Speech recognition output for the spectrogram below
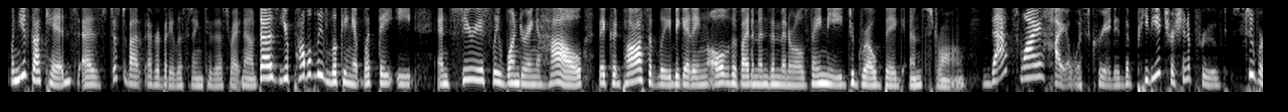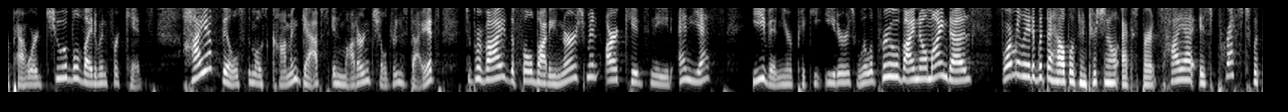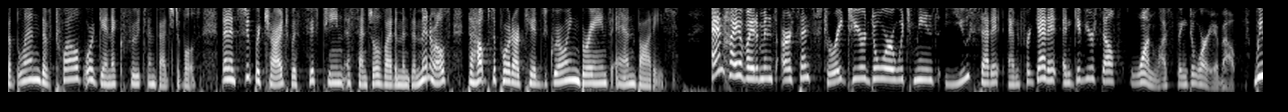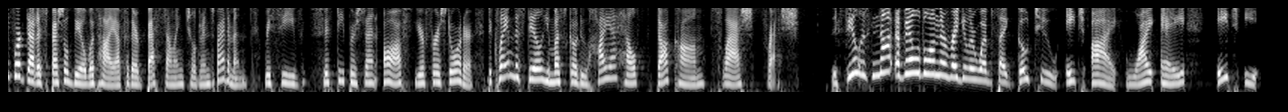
when you've got kids, as just about everybody listening to this right now does, you're probably looking at what they eat and seriously wondering how they could possibly be getting all of the vitamins and minerals they need to grow big and strong. That's why Hiya was created, the pediatrician approved, superpowered, chewable vitamin for kids. Hiya fills the most common gaps in modern children's diets to provide the full body nourishment our kids need. And yes, even your picky eaters will approve. I know mine does. Formulated with the help of nutritional experts, Hiya is pressed with a blend of 12 organic fruits and vegetables. Then it's supercharged with 15 essential vitamins and minerals to help support our kids' growing brains and bodies. And Hiya vitamins are sent straight to your door, which means you set it and forget it and give yourself one less thing to worry about. We've worked out a special deal with Hiya for their best-selling children's vitamin. Receive 50% off your first order. To claim this deal, you must go to hiyahealth.com slash fresh. This deal is not available on their regular website. Go to H-I-Y-A H-E-A-L-T-H,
